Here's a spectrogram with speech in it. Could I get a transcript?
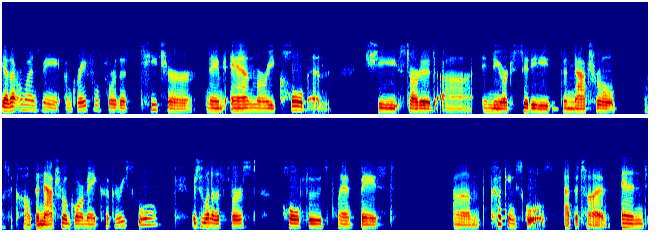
yeah, that reminds me, I'm grateful for this teacher named Annemarie Colbin. She started uh, in New York City the natural, what's it called? The Natural Gourmet Cookery School, which is one of the first whole foods, plant based um, cooking schools at the time. And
